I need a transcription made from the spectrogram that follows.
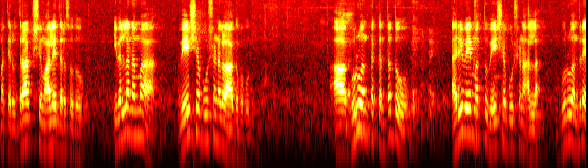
ಮತ್ತು ರುದ್ರಾಕ್ಷಿ ಮಾಲೆ ಧರಿಸೋದು ಇವೆಲ್ಲ ನಮ್ಮ ವೇಷಭೂಷಣಗಳಾಗಬಹುದು. ಆ ಗುರು ಅಂತಕ್ಕಂಥದ್ದು ಅರಿವೇ ಮತ್ತು ವೇಷಭೂಷಣ ಅಲ್ಲ. ಗುರು ಅಂದರೆ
